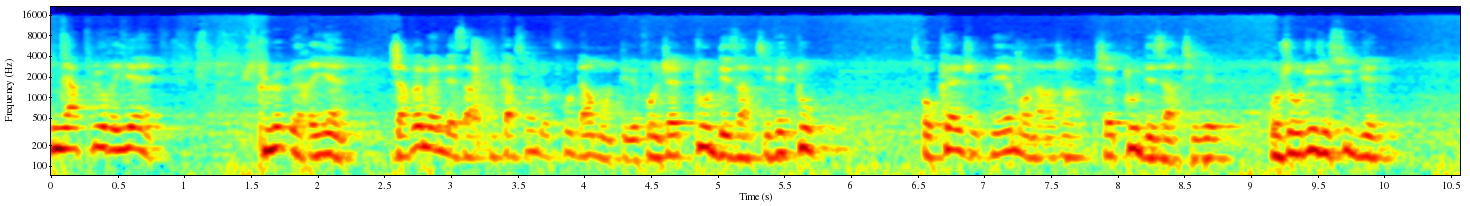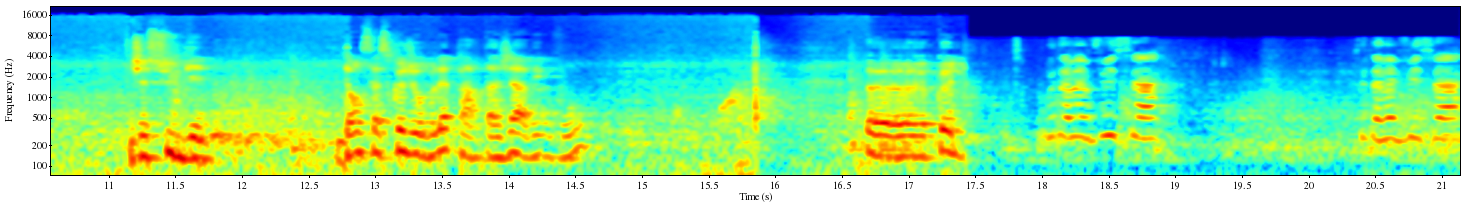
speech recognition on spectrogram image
il n'y a plus rien. Plus rien. J'avais même des applications de foot dans mon téléphone. J'ai tout désactivé, tout. Auquel je payais mon argent. J'ai tout désactivé. Aujourd'hui, je suis bien. Je suis bien. Donc, c'est ce que je voulais partager avec vous. Euh. Vous avez vu ça? Vous avez vu ça?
